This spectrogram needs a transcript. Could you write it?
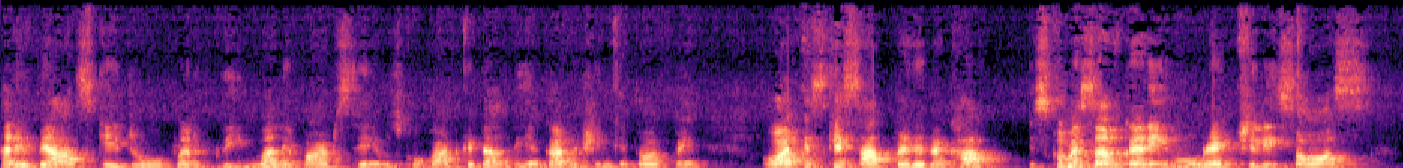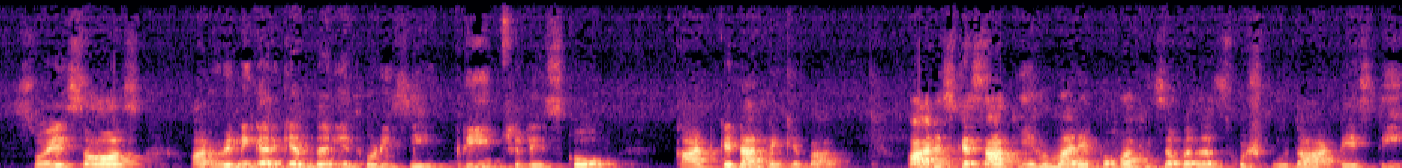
हरे प्याज के जो ऊपर ग्रीन वाले पार्ट्स थे, उसको काट के डाल दिया गार्निशिंग के तौर पे। और इसके साथ मैंने रखा, इसको मैं सर्व कर रही हूँ red chilli sauce soya sauce और विनेगर के अंदर ये थोड़ी सी ग्रीन चिलीज को काट के डालने के बाद। और इसके साथ ही हमारे बहुत ही ज़बरदस्त, खुशबूदार टेस्टी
